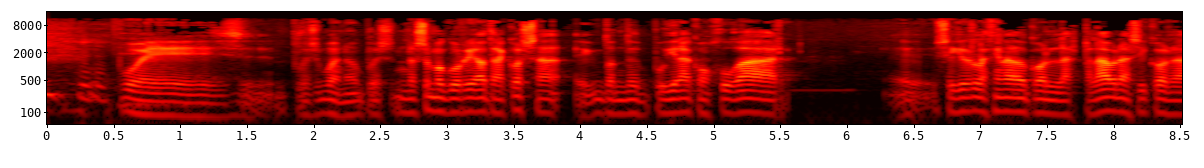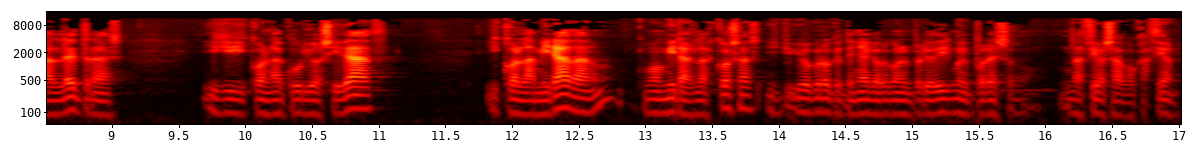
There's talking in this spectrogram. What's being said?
pues, pues bueno, pues no se me ocurría otra cosa eh, donde pudiera conjugar, eh, seguir relacionado con las palabras y con las letras y con la curiosidad y con la mirada, ¿no? Cómo miras las cosas. Y yo, yo creo que tenía que ver con el periodismo y por eso nació esa vocación.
